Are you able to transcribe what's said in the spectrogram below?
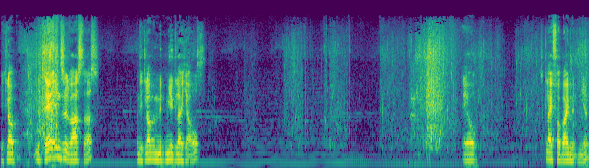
Ich glaube, mit der Insel war es das. Und ich glaube, mit mir gleich auch. Jo. Ist gleich vorbei mit mir.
